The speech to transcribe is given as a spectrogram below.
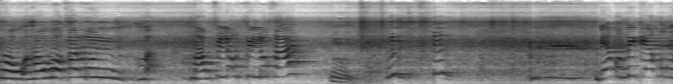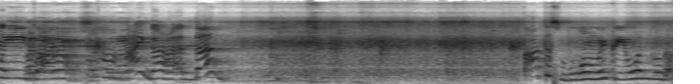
Hawa, hawa ka ron, ma, mapilang-pilo ka. Hmm. Di ako, Bi, kaya akong iikuan. Buwang, uy, kayuan ko na.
